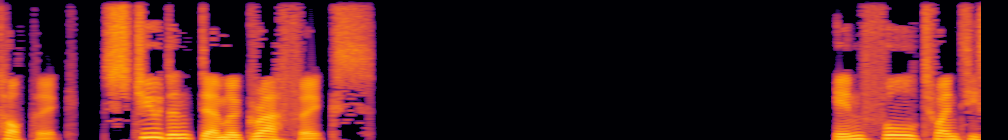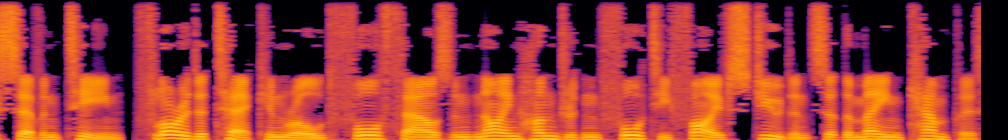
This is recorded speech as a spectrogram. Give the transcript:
Topic: Student demographics. In fall 2017, Florida Tech enrolled 4,945 students at the main campus,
